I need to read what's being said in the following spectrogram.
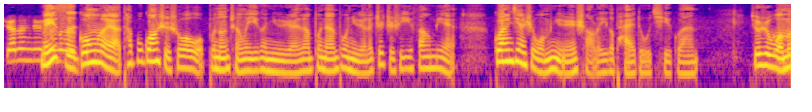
觉得就没子宫了呀。她不光是说我不能成为一个女人了，不男不女了，这只是一方面，关键是我们女人少了一个排毒器官，就是我们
